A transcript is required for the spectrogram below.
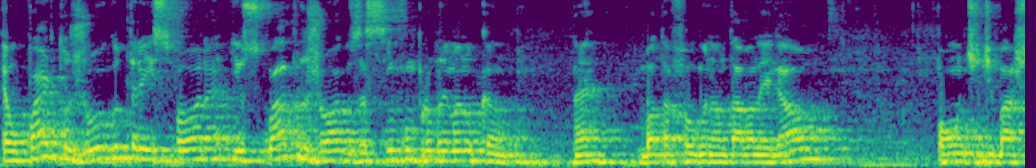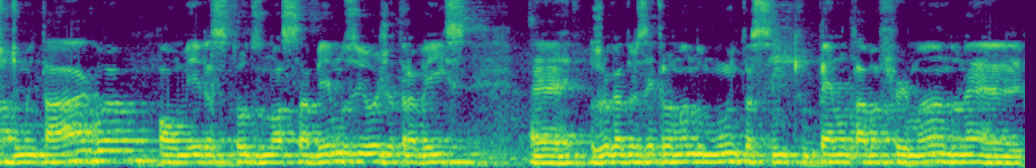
é o quarto jogo, três fora, e os quatro jogos assim com problema no campo. Né? Botafogo não estava legal, Ponte debaixo de muita água, Palmeiras todos nós sabemos e hoje outra vez é, os jogadores reclamando muito assim que o pé não estava firmando, né,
